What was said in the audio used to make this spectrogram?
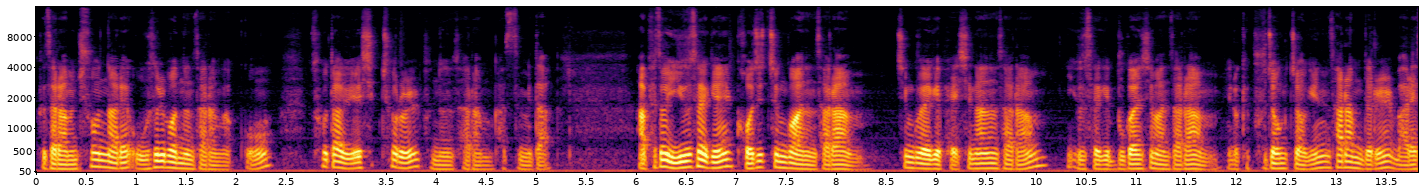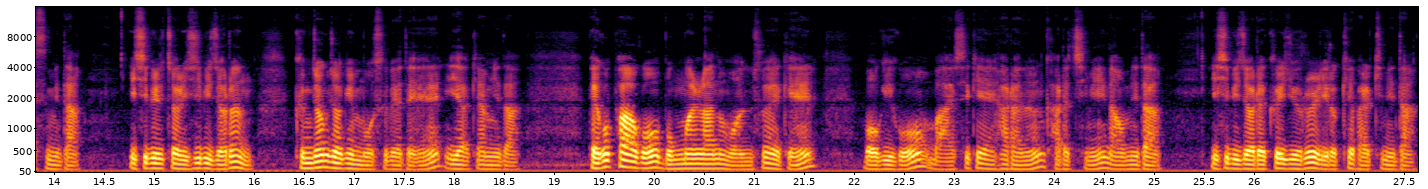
그 사람은 추운 날에 옷을 벗는 사람 같고 소다 위에 식초를 붓는 사람 같습니다. 앞에서 이웃에게 거짓 증거하는 사람, 친구에게 배신하는 사람, 이웃에게 무관심한 사람, 이렇게 부정적인 사람들을 말했습니다. 21절, 22절은 긍정적인 모습에 대해 이야기합니다. 배고파하고 목말라는 원수에게 먹이고 마시게 하라는 가르침이 나옵니다. 22절에 그 이유를 이렇게 밝힙니다.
